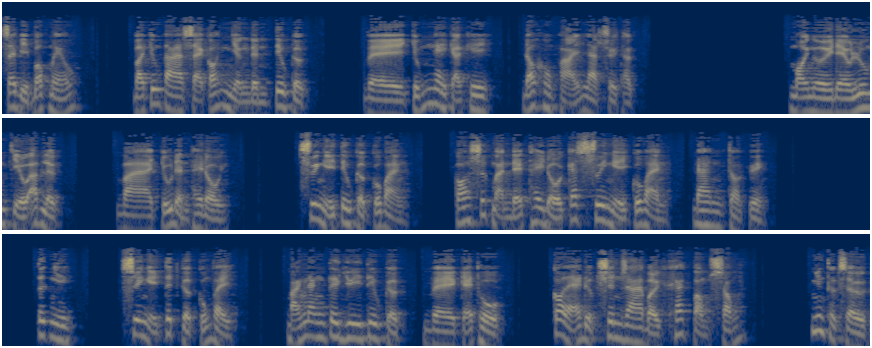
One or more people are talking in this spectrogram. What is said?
sẽ bị bóp méo và chúng ta sẽ có nhận định tiêu cực về chúng ngay cả khi đó không phải là sự thật. Mọi người đều luôn chịu áp lực và chủ định thay đổi. Suy nghĩ tiêu cực của bạn có sức mạnh để thay đổi cách suy nghĩ của bạn đang trò chuyện. Tất nhiên, suy nghĩ tích cực cũng vậy. Bản năng tư duy tiêu cực về kẻ thù có lẽ được sinh ra bởi khát vọng sống. Nhưng thực sự,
